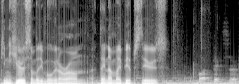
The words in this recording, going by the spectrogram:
can hear somebody moving around. I think that might be upstairs. Lock picked, sir.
